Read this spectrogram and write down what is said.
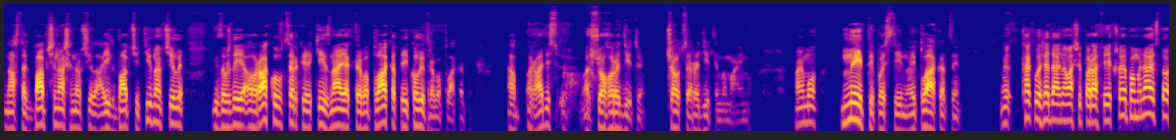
нас так бабці наші навчили, а їх бабці ті навчили. І завжди є оракул в церкві, який знає, як треба плакати і коли треба плакати. А радість, а з чого радіти? Чого це радіти ми маємо? Маємо нити постійно і плакати. Е, Так виглядає на вашій парафії. Якщо я помиляюсь, то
